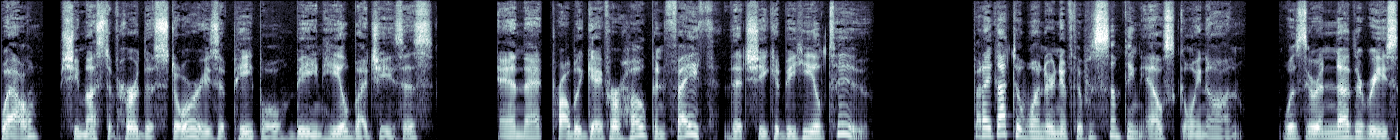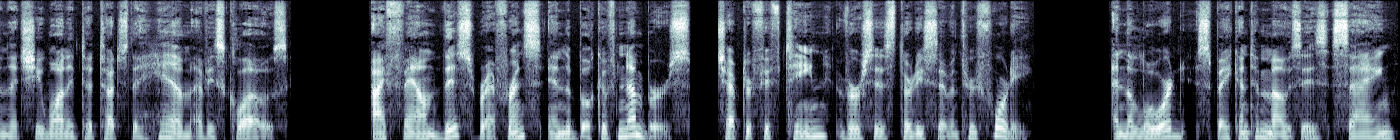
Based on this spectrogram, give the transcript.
Well, she must have heard the stories of people being healed by Jesus, and that probably gave her hope and faith that she could be healed too. But I got to wondering if there was something else going on. Was there another reason that she wanted to touch the hem of his clothes? I found this reference in the book of Numbers, chapter 15, verses 37 through 40. And the Lord spake unto Moses, saying,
